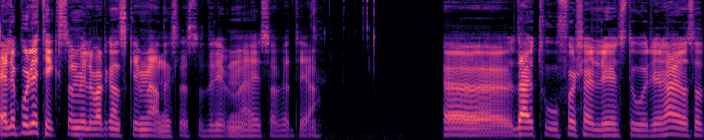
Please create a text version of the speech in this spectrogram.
Eller politikk, som ville vært ganske meningsløst å drive med i sovjettida. Uh, det er jo to forskjellige historier her. Altså,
